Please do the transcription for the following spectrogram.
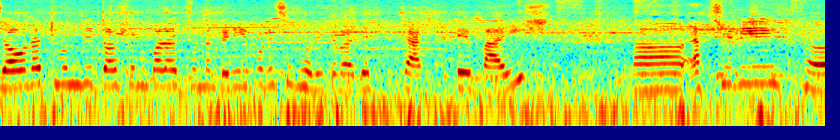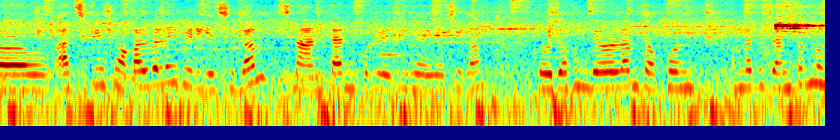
জগন্নাথ মন্দির দর্শন করার জন্য বেরিয়ে পড়েছি ঘড়িতে বাজে চারটে বাইশ। অ্যাকচুয়ালি আজকে সকালবেলায় বেরিয়েছিলাম, স্নান টান করে রেডি হয়ে গেছিলাম। তো যখন বেরোলাম তখন আমরা তো জানতাম না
